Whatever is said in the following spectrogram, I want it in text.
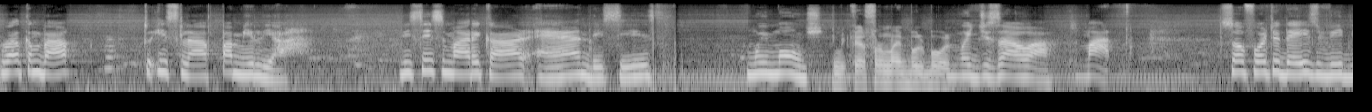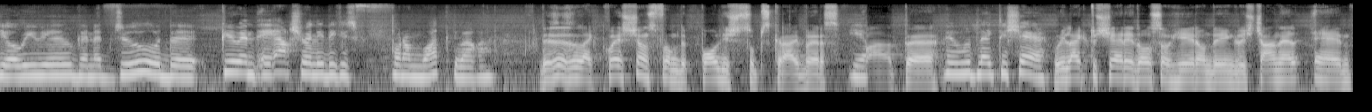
Welcome back to Isla Pamilya. This is Maricar and this is Muy Monge, Be careful, my bulbul. Muy Jizawa, Matt. So for today's video, we will gonna do the Q&A. Actually, this is from what, di ba ka? This is like questions from the Polish subscribers, Yeah. but uh, We would like to share. we like to share it also here on the English channel, and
